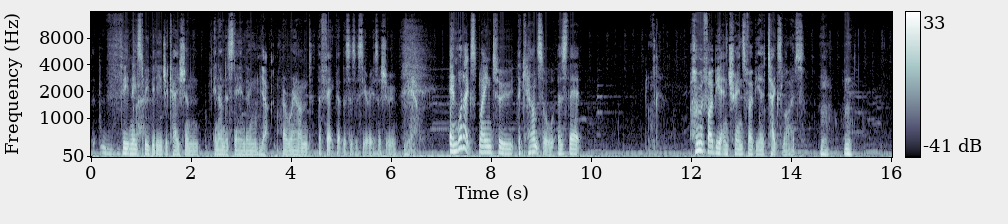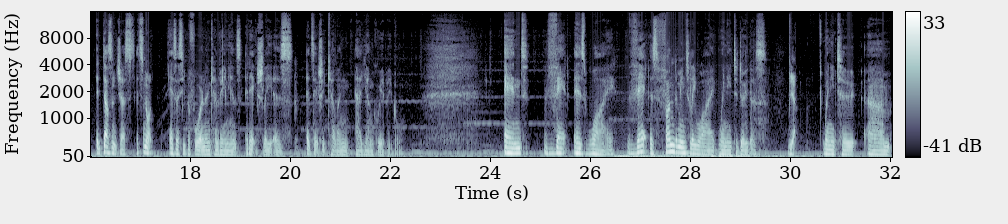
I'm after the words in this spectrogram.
there needs to be better education and understanding Yeah. around the fact that this is a serious issue. Yeah. And what I explained to the council is that homophobia and transphobia takes lives. Hmm. Hmm. It doesn't just, it's not, as I said before, an inconvenience. It actually is, it's actually killing our young queer people. And that is why, that is fundamentally why we need to do this Yeah. we need to um,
